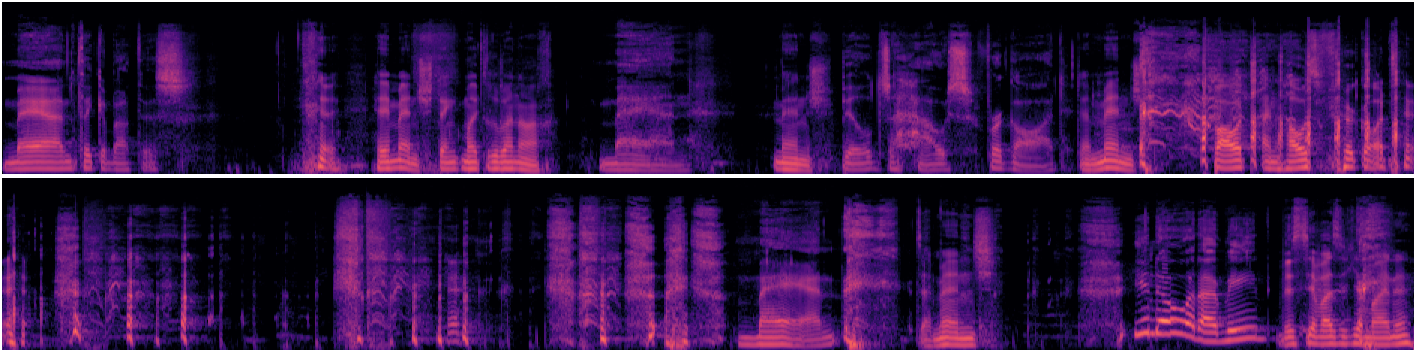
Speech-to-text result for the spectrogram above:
man, think about this. hey Mensch, denk mal drüber nach. Man Mensch, builds a house for God. der Mensch baut ein Haus für Gott. Man. Der Mensch. you know what I mean? Wisst ihr, was ich hier meine?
